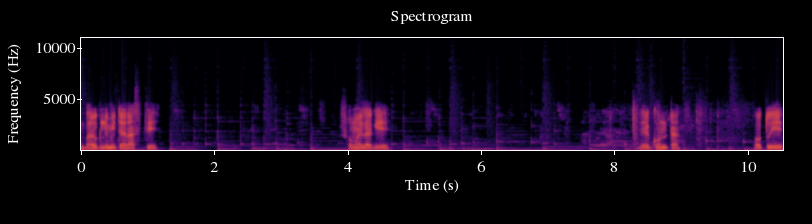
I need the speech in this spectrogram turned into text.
বারো কিলোমিটার আসতে সময় লাগে। এক ঘণ্টা। অতএব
